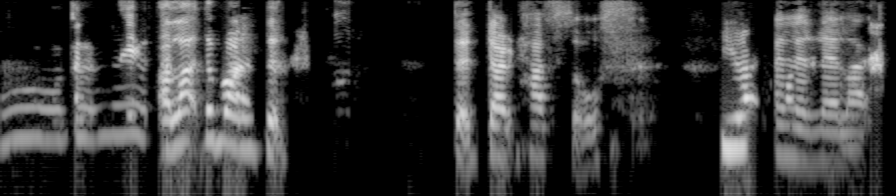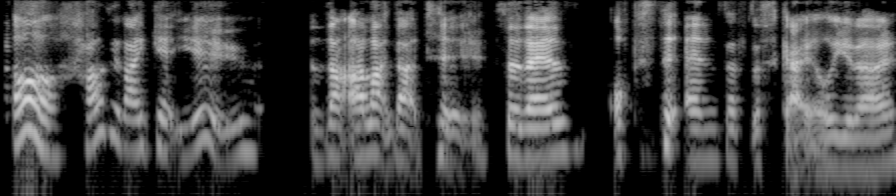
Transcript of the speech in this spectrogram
Oh, I don't know. I like the ones that that don't have sauce. You like- and then they're like, "Oh, how did I get you?" That I like that too. So there's opposite ends of the scale, you know.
